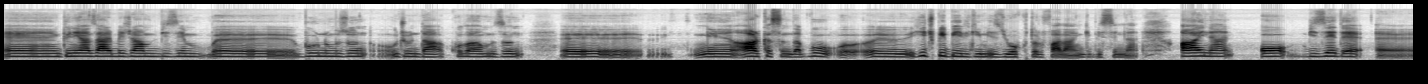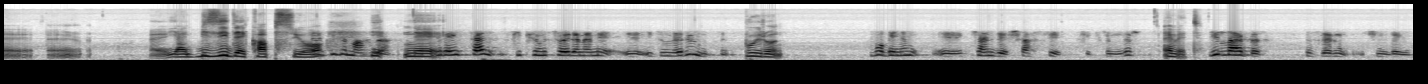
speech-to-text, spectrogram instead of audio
eee, Güney Azerbaycan bizim eee, burnumuzun ucunda, kulağımızın eee, eee, arkasında bu eee, hiçbir bilgimiz yoktur falan gibisinden. Aynen o bize de eee, eee, yani bizi de kapsıyor. Sevgili Mahne, Ne, bireysel fikrimi söylememi e, izin verir misin? buyurun. Bu benim e, kendi şahsi fikrimdir. Evet. Yıllardır sizlerin içindeyim.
